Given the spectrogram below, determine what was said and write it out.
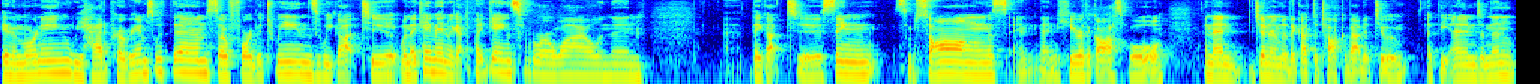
in the morning, we had programs with them. So for the tweens, we got to, when they came in, we got to play games for a while. And then uh, they got to sing some songs and then hear the gospel. And then generally they got to talk about it too at the end. And then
